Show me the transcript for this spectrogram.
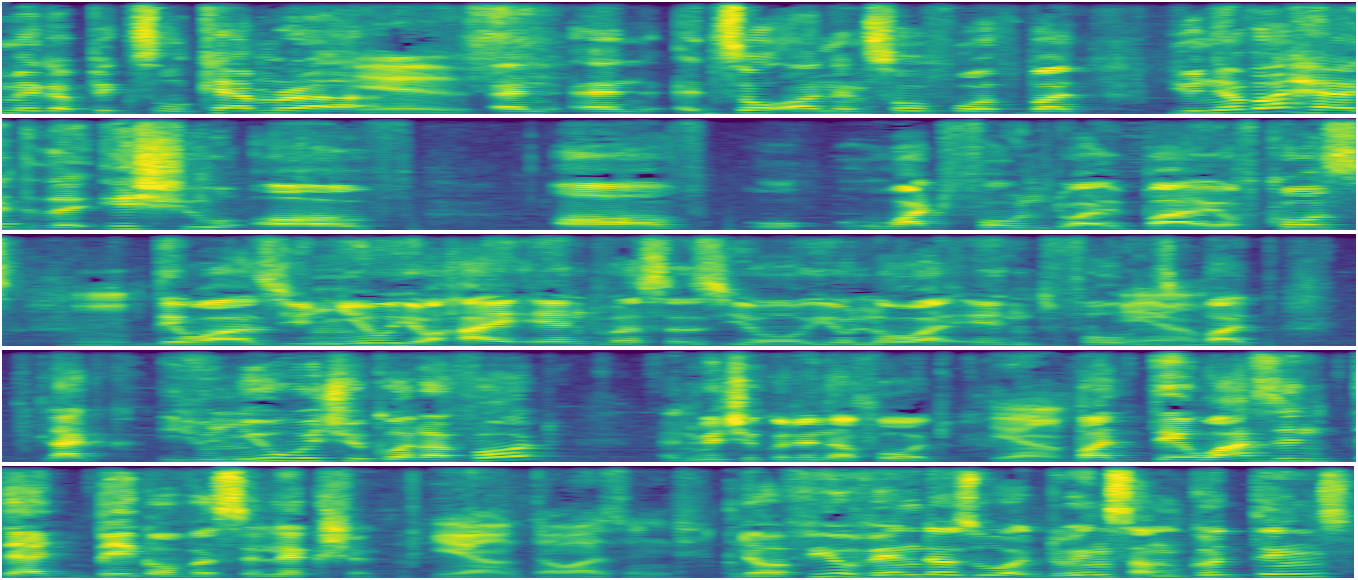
megapixel camera, Yes. and, and and so on and so forth. But you never had the issue of of what phone do I buy. Of course, Mm. there was you knew your high end versus your your lower end phones, Yeah. but like you knew which you could afford and which you couldn't afford. Yeah. But there wasn't that big of a selection. Yeah, there wasn't. There were a few vendors who were doing some good things,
